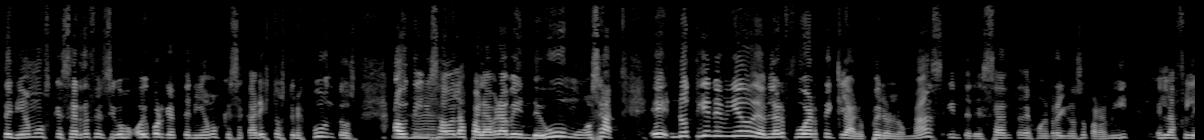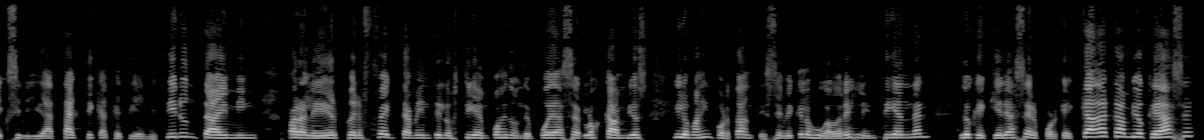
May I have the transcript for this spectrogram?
teníamos que ser defensivos hoy porque teníamos que sacar estos tres puntos. Ha utilizado la palabra vende humo, o sea, eh, no tiene miedo de hablar fuerte y claro, pero lo más interesante de Juan Reynoso para mí es la flexibilidad táctica que tiene. Tiene un timing para leer perfectamente los tiempos en donde puede hacer los cambios y lo más importante, se ve que los jugadores le entiendan lo que quiere hacer porque cada cambio que hace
